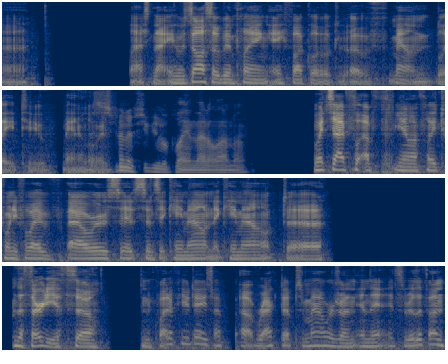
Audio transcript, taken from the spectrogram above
uh, last night, who's also been playing a fuckload of Mount & Blade 2 Bannerlord, There's been a few people playing that a lot, man. which I've you know I played 25 hours since it came out, and it came out uh, the 30th. So in quite a few days, I've, I've racked up some hours on, and it. it's really fun.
